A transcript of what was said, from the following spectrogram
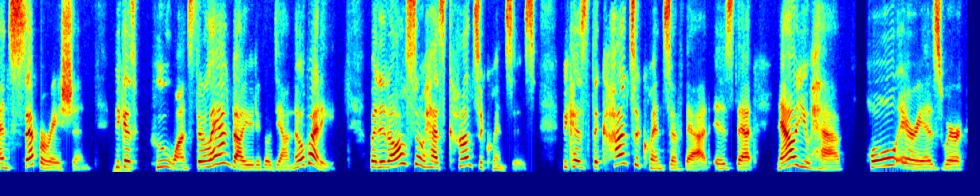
and separation because who wants their land value to go down? Nobody. But it also has consequences because the consequence of that is that now you have whole areas where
